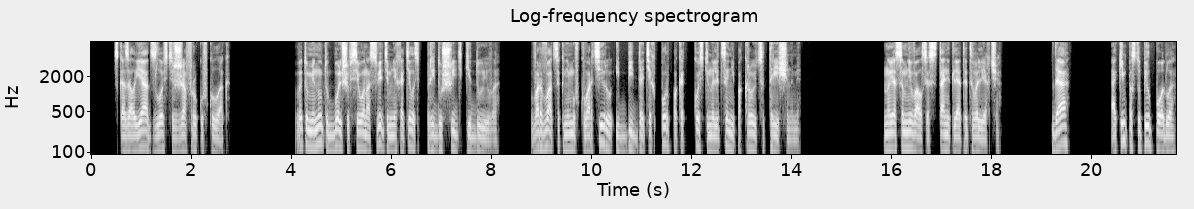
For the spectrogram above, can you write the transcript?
— сказал я, от злости сжав руку в кулак. В эту минуту больше всего на свете мне хотелось придушить Гедуева, ворваться к нему в квартиру и бить до тех пор, пока кости на лице не покроются трещинами. Но я сомневался, станет ли от этого легче. Да, Аким поступил подло,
